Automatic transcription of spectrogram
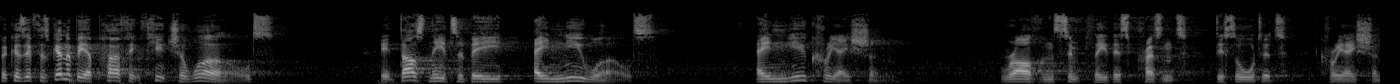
Because if there's going to be a perfect future world, it does need to be a new world, a new creation, rather than simply this present disordered creation.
